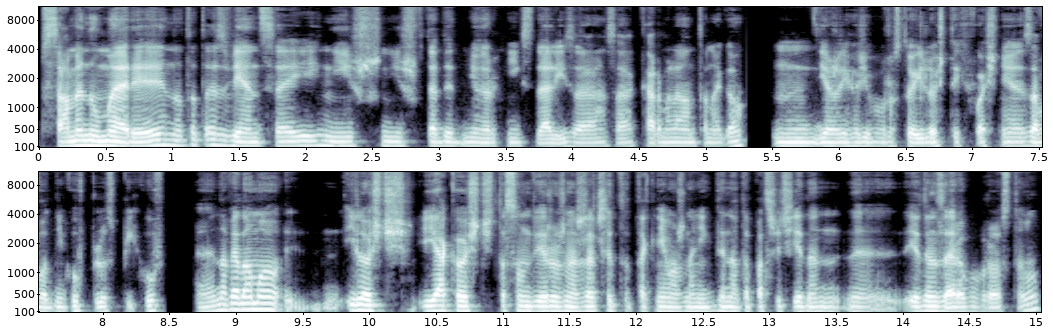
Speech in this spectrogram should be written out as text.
same numery, no to to jest więcej niż, niż wtedy New York Knicks dali za, za Carmela Antonego, mm, jeżeli chodzi po prostu o ilość tych właśnie zawodników plus pików. E, no wiadomo, ilość i jakość to są dwie różne rzeczy, to tak nie można nigdy na to patrzeć 1-0 e, po prostu.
